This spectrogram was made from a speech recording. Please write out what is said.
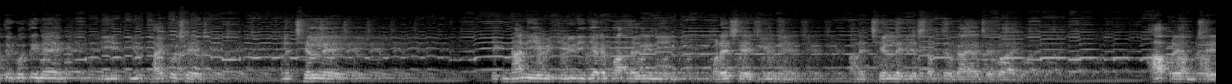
ગોતી ગોતીને એ થાક્યો છે. અને છેલ્લે એક નાની એવી ટીરડી જ્યારે પાથરડીની મળે છે પીયુને અને છેલ્લે જે શબ્દો ગાયા છે, ભાઈ હા પ્રેમ છે.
